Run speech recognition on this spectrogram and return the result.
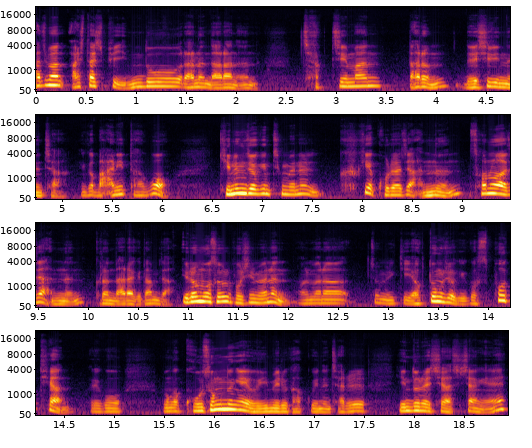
하지만 아시다시피 인도라는 나라는 작지만 나름 내실 있는 차, 그러니까 많이 타고 기능적인 측면을 크게 고려하지 않는, 선호하지 않는 그런 나라기도 합니다. 이런 모습을 보시면은 얼마나 좀 이렇게 역동적이고 스포티한 그리고 뭔가 고성능의 의미를 갖고 있는 차를 인도네시아 시장에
